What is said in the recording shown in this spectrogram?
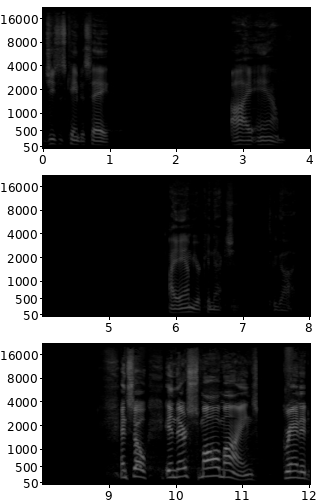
Jesus came to say, I am. I am your connection to God. And so, in their small minds, granted,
